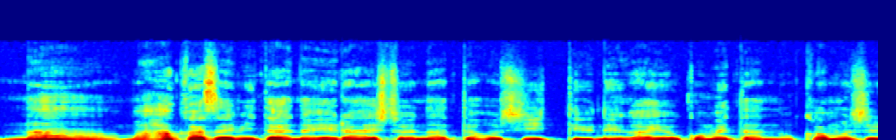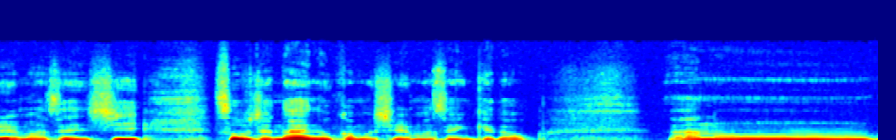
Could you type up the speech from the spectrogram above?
なあ、まあ、博士みたいな偉い人になってほしいっていう願いを込めたのかもしれませんしそうじゃないのかもしれませんけどあのー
